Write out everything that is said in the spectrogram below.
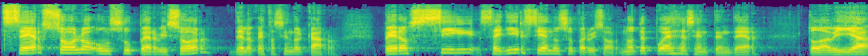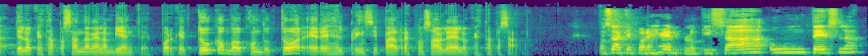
ser solo un supervisor de lo que está haciendo el carro, pero sí, seguir siendo un supervisor. No te puedes desentender todavía de lo que está pasando en el ambiente, porque tú como conductor eres el principal responsable de lo que está pasando. O sea que, por ejemplo, quizá un Tesla,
